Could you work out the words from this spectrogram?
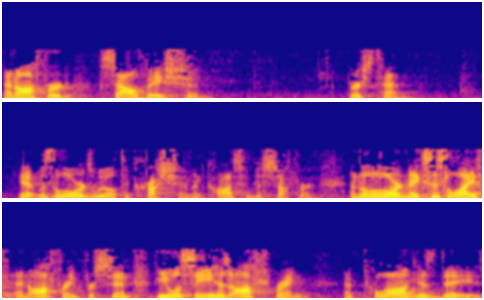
and offered salvation. Verse 10. Yet it was the Lord's will to crush him and cause him to suffer. And the Lord makes his life an offering for sin. He will see his offspring and prolong his days,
